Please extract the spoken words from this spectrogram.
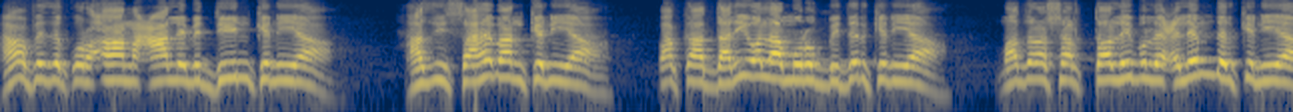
হাফেজে কোরআন আলেম দিনকে নিয়া, হাজি সাহেবানকে নিয়া, পাকা দাড়িওয়ালা মুরব্বীদেরকে নিয়া, মাদ্রাসার তলিবুল এলেমদেরকে নিয়া,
